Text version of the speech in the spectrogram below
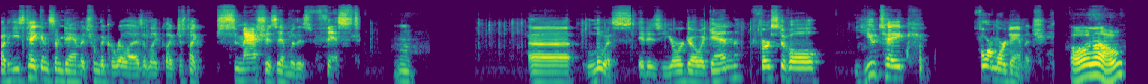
but he's taken some damage from the gorilla as it like like just like smashes him with his fist. Mm. Uh, Lewis, it is your go again. First of all, you take four more damage. Oh no.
